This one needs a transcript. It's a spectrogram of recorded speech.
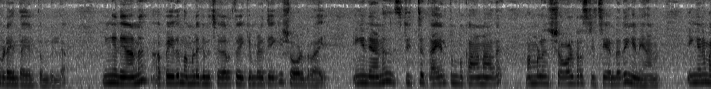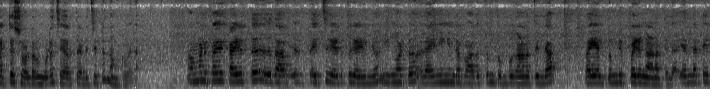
ഇവിടെയും തയ്യൽ തുമ്പില്ല. ഇങ്ങനെയാണ് അപ്പോൾ ഇത് നമ്മളിങ്ങനെ ചേർത്ത് വയ്ക്കുമ്പോഴത്തേക്ക് ഷോൾഡറായി. ഇങ്ങനെയാണ് സ്റ്റിച്ച് തയ്യൽ തുമ്പ് കാണാതെ നമ്മൾ ഷോൾഡർ സ്റ്റിച്ച് ചെയ്യേണ്ടത് ഇങ്ങനെയാണ്. ഇങ്ങനെ മറ്റേ ഷോൾഡറും കൂടെ ചേർത്തടിച്ചിട്ട് നമുക്ക് വരാം. നമ്മളിപ്പോൾ കഴുത്ത് തയ്ച്ച് എടുത്തു കഴിഞ്ഞു. ഇങ്ങോട്ട് ലൈനിങ്ങിന്റെ ഭാഗത്തും തുമ്പ് കാണത്തില്ല. തയ്യൽ തുമ്പ് ഇപ്പോഴും കാണത്തില്ല. എന്നിട്ട് ഈ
